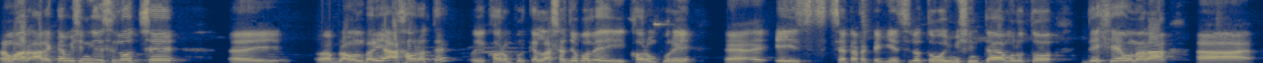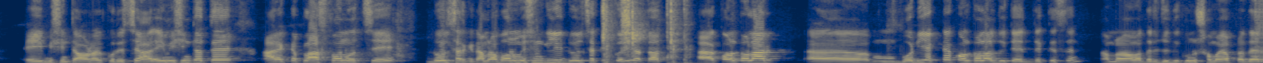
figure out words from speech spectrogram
আমার আরেকটা মেশিন গিয়েছিল হচ্ছে এই আহ, ব্রাহ্মণবাড়িয়া আখাউড়াতে ওই খরমপুর কেল্লা সাজে বলে এই খরমপুরে এই সেট একটা গিয়েছিল। তো ওই মেশিনটা মূলত দেখে ওনারা এই মেশিনটা অর্ডার করেছে। আর এই মেশিনটাতে আরেকটা প্লাস পয়েন্ট হচ্ছে ডোয়েল সার্কিট আমরা বড় মেশিনগুলি ডোয়েল সার্কিট করি অর্থাৎ কন্ট্রোলার বডি একটা কন্ট্রোলার দুইটা দেখতেছেন। আমরা আমাদের যদি কোনো সময় আপনাদের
